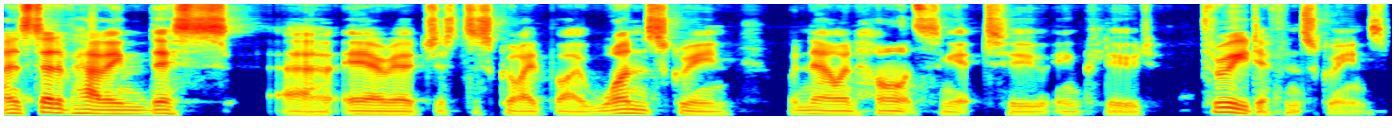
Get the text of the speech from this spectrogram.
And instead of having this uh, area just described by one screen, we're now enhancing it to include three different screens.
